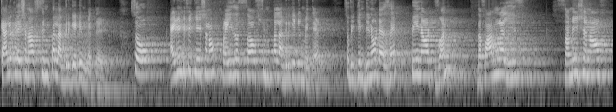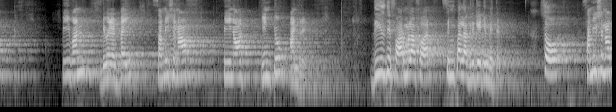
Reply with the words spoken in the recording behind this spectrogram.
calculation of simple aggregative method. So identification of prices of simple aggregative method. So we can denote as a P naught 1. The formula is summation of P1 divided by summation of P0 into 100. This is the formula for simple aggregative method. So summation of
